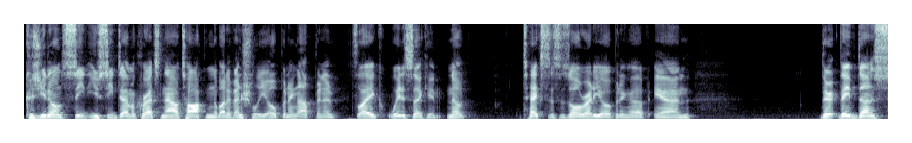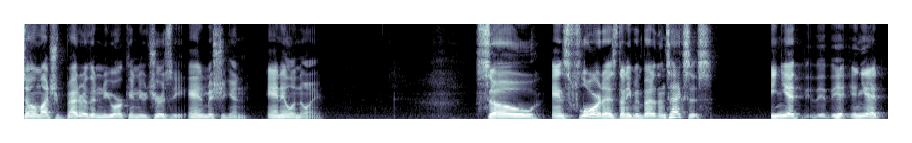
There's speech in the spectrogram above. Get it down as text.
Because you don't see you see democrats now talking about eventually opening up and it's like wait a second. No texas is already opening up and they've done so much better than New York and New Jersey and Michigan and Illinois. So, and Florida has done even better than Texas. And yet, and yet,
